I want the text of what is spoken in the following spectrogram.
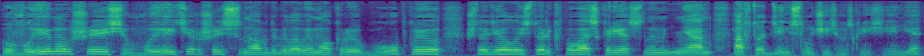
вымывшись, вытершись с ног до головы мокрую губкою, что делалось только по воскресным дням, а в тот день случись воскресенье,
